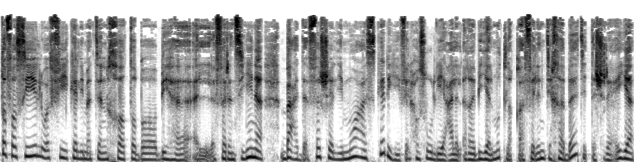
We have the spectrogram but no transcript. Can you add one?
التفاصيل وفي كلمة خاطب بها الفرنسيين بعد فشل معسكره في الحصول على الأغلبية المطلقة في الانتخابات التشريعية.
